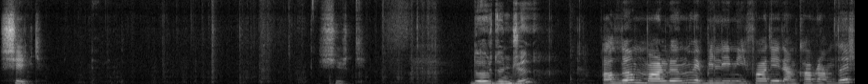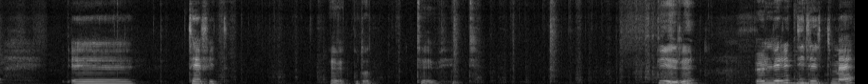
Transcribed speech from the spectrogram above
şirk. Şirk. Dördüncü. Allah'ın varlığını ve birliğini ifade eden kavramdır. Ee, tevhid. Evet bu da tevhid. Diğeri Ölüleri diriltme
